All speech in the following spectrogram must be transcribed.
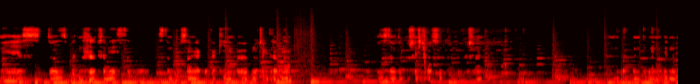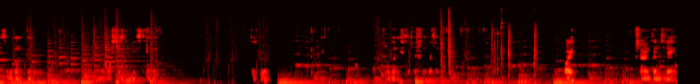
Nie jest to zbyt lepsze miejsce, bo sam jako taki e, bloczek drewna. Zostało tylko 6 osób, kurczę. Dobra, powinien to będę biegnąć do tego domku. No wejście z drugiej strony. To tu? Może uda mi się za pierwszym razem. Oj. Słyszałem ten dźwięk.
